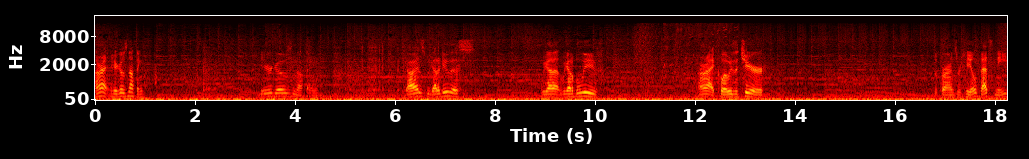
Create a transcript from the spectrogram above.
Alright, here goes nothing. Here goes nothing. Guys, we gotta do this. We gotta, we gotta believe. All right, Chloe's a cheer. The burns were healed. That's neat.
